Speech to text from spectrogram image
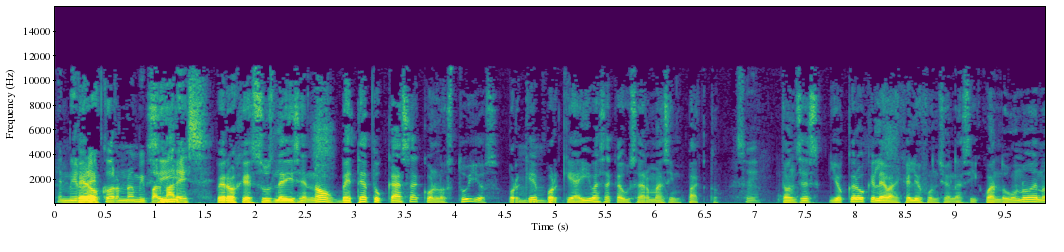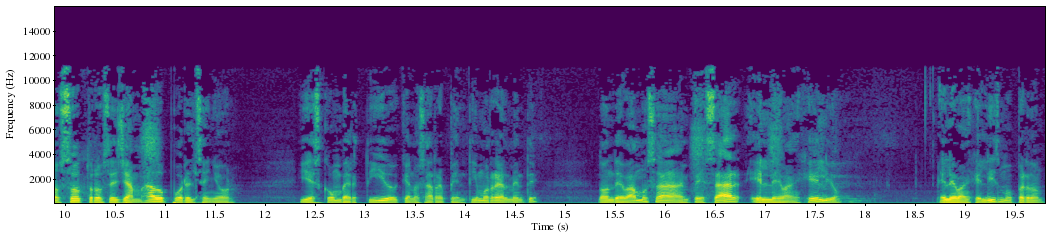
En mi Pero- récord, ¿no? En mi Sí, palmarés. pero Jesús le dice, no, vete a tu casa con los tuyos. ¿Por qué? Porque ahí vas a causar más impacto. Sí. Entonces, yo creo que el Evangelio funciona así. Cuando uno de nosotros es llamado por el Señor y es convertido y que nos arrepentimos realmente, donde vamos a empezar el Evangelio, el evangelismo, perdón,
